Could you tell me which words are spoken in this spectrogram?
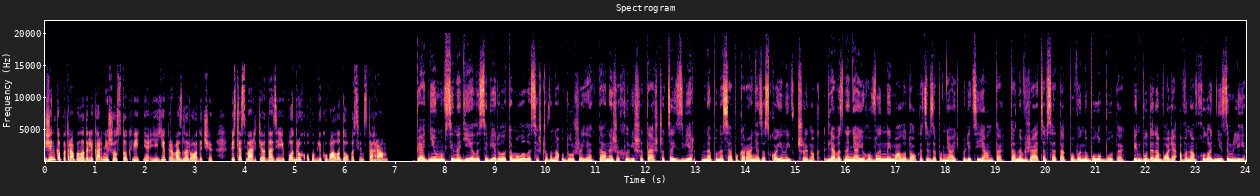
Жінка потрапила до лікарні 6 квітня. Її привезли родичі. Після смерті одна з її подруг опублікувала допис в інстаграм. П'ять днів ми всі надіялися, вірили та молилися, що вона одужає. Та найжахливіше те, що цей звір не понесе покарання за скоєний вчинок. Для визнання його винний мало доказів, запевняють поліціянти. Та невже це все так повинно було бути? Він буде на волі, а вона в холодній землі.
